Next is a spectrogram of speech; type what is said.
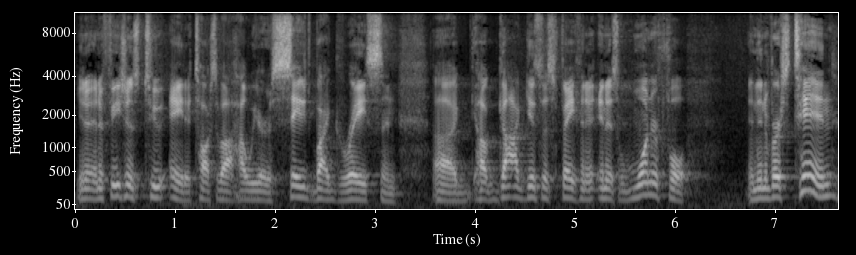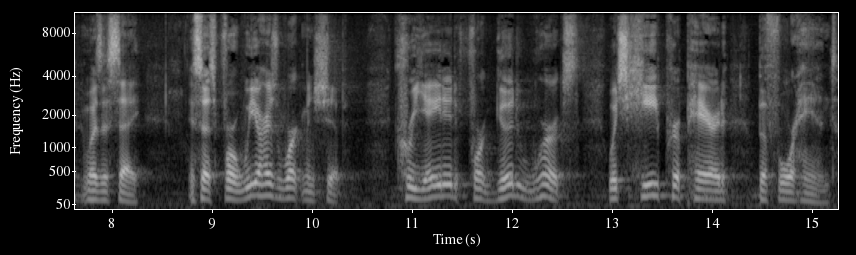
You know, in Ephesians 2 8, it talks about how we are saved by grace and uh, how God gives us faith, and, it, and it's wonderful. And then in verse 10, what does it say? It says, For we are his workmanship, created for good works, which he prepared beforehand.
